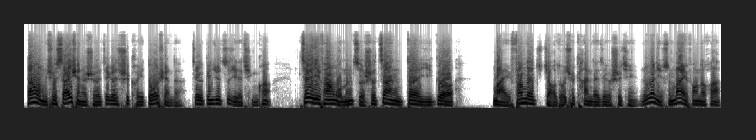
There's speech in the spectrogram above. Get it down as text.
当我们去筛选的时候，这个是可以多选的，这个根据自己的情况。这个地方我们只是站在一个买方的角度去看待这个事情。如果你是卖方的话，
